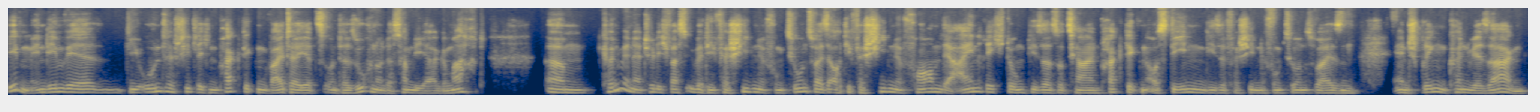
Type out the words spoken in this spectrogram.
Eben, indem wir die unterschiedlichen Praktiken weiter jetzt untersuchen, und das haben die ja gemacht, ähm, können wir natürlich was über die verschiedene Funktionsweise, auch die verschiedene Form der Einrichtung dieser sozialen Praktiken, aus denen diese verschiedenen Funktionsweisen entspringen, können wir sagen.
